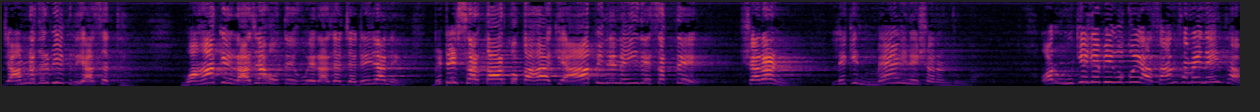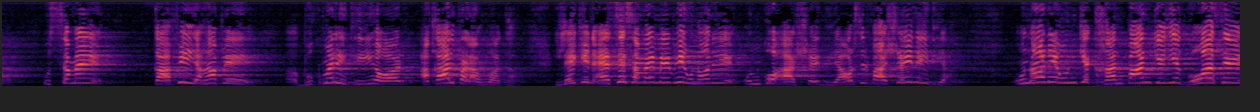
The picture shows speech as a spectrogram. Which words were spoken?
जामनगर भी एक रियासत थी। वहाँ के राजा होते हुए, राजा जडेजा ने ब्रिटिश सरकार को कहा कि आप इन्हें नहीं दे सकते, शरण, लेकिन मैं इन्हें शरण दूँगा। और उनके लिए भी वो कोई आसान समय नहीं था। उस समय काफ़ी यहाँ पे भुखमरी थी और अकाल पड़ा हुआ था। लेकिन ऐसे समय में भी उन्होंने उनको आश्रय दिया और सिर्फ़ आश्रय ही नहीं दिया उन्होंने उनके खान पान के लिए गोवा से,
